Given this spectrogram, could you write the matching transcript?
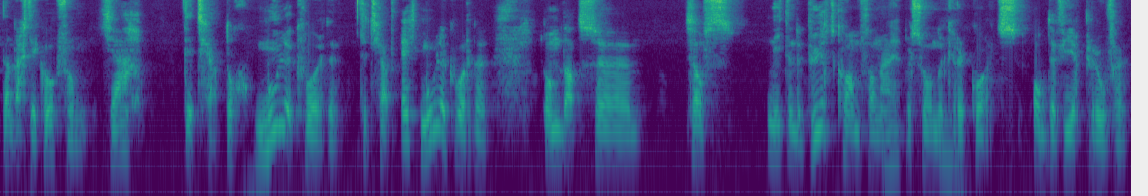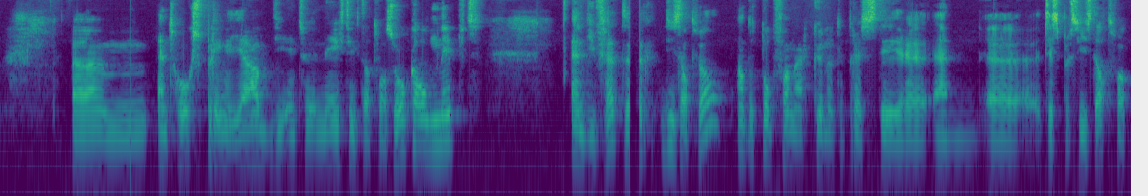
Dan dacht ik ook van, ja, dit gaat toch moeilijk worden. Dit gaat echt moeilijk worden. Omdat ze zelfs niet in de buurt kwam van haar persoonlijke records op de vier proeven. Um, en het hoogspringen, ja, die 1,92, dat was ook al nipt. En die Vetter, die zat wel aan de top van haar kunnen te presteren. En uh, het is precies dat wat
